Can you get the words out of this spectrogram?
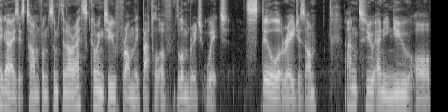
Hey guys, it's Tom from Something RS coming to you from the Battle of Lumbridge, which still rages on. And to any new or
